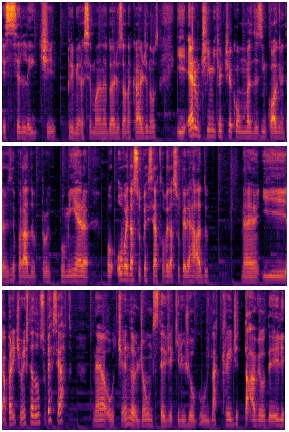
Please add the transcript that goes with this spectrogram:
excelente primeira semana do Arizona Cardinals. E era um time que eu tinha como uma das incógnitas temporada. Por, por mim era, pô, ou vai dar super certo ou vai dar super errado. Né? E aparentemente tá dando super certo. Né? O Chandler Jones teve aquele jogo inacreditável dele,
